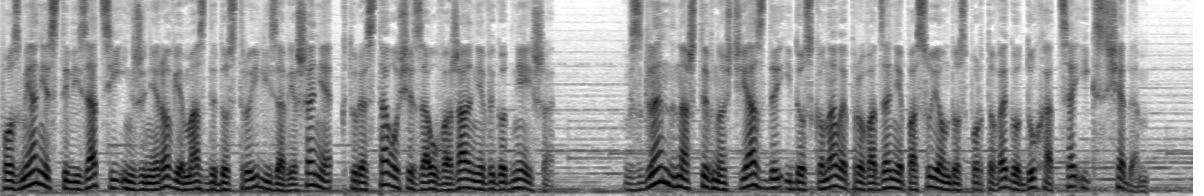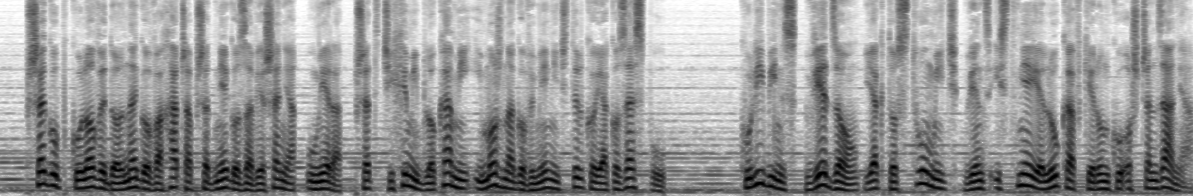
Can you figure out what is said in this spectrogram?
Po zmianie stylizacji inżynierowie Mazdy dostroili zawieszenie, które stało się zauważalnie wygodniejsze. Względna sztywność jazdy i doskonałe prowadzenie pasują do sportowego ducha CX-7. Przegub kulowy dolnego wahacza przedniego zawieszenia umiera przed cichymi blokami i można go wymienić tylko jako zespół. Kulibins wiedzą, jak to stłumić, więc istnieje luka w kierunku oszczędzania.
